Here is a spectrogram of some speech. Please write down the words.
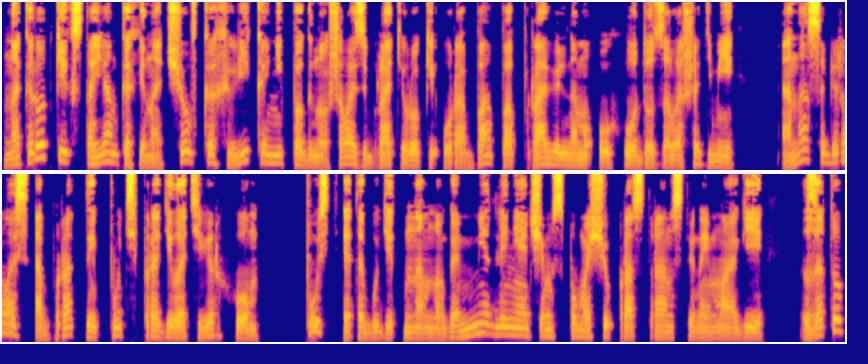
На коротких стоянках и ночевках Вика не погнушалась брать уроки у раба по правильному уходу за лошадьми. Она собиралась обратный путь проделать верхом. Пусть это будет намного медленнее, чем с помощью пространственной магии – зато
